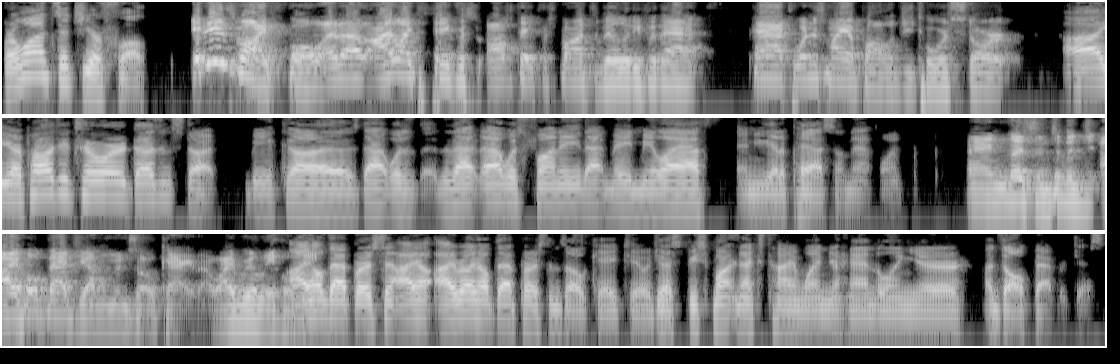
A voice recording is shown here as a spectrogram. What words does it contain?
For once, it's your fault. It is my fault, and I, I like to take. I'll take responsibility for that. Pat, when does my apology tour start? Uh, your apology tour doesn't start because that was that that was funny. That made me laugh, and you get a pass on that one. And listen to the. I hope that gentleman's okay, though. I really hope. I hope that person. I I really hope that person's okay too. Just be smart next time when you're handling your adult beverages.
